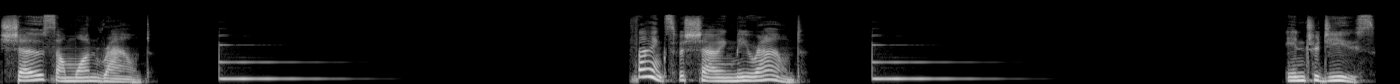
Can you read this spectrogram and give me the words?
Show someone round. Thanks for showing me round. Introduce.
